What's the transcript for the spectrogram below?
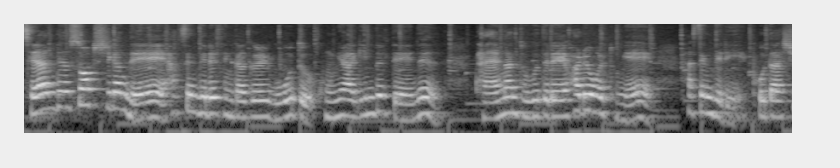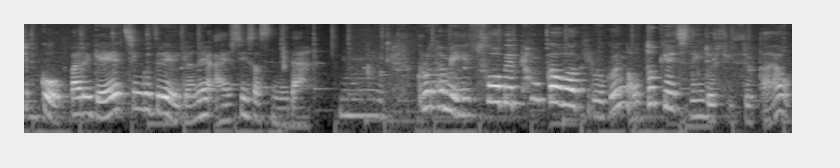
제한된 수업 시간 내에 학생들의 생각을 모두 공유하기 힘들 때에는 다양한 도구들의 활용을 통해 학생들이 보다 쉽고 빠르게 친구들의 의견을 알 수 있었습니다. 음, 그렇다면 이 수업의 평가와 기록은 어떻게 진행될 수 있을까요?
